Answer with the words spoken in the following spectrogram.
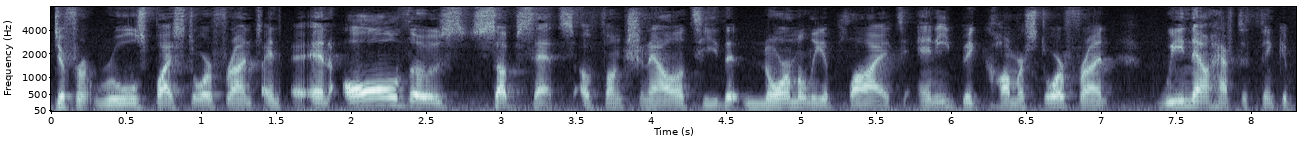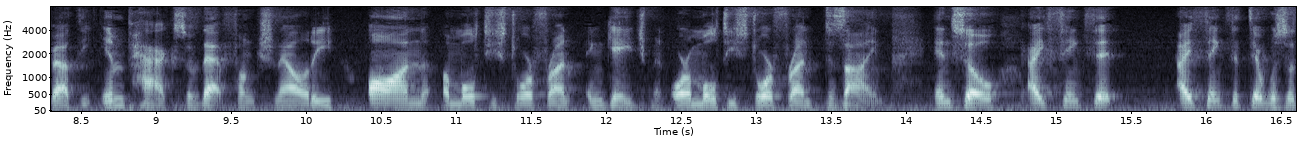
different rules by storefront? And, and all those subsets of functionality that normally apply to any big commerce storefront, we now have to think about the impacts of that functionality on a multi storefront engagement or a multi storefront design. And so I think that I think that there was a,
